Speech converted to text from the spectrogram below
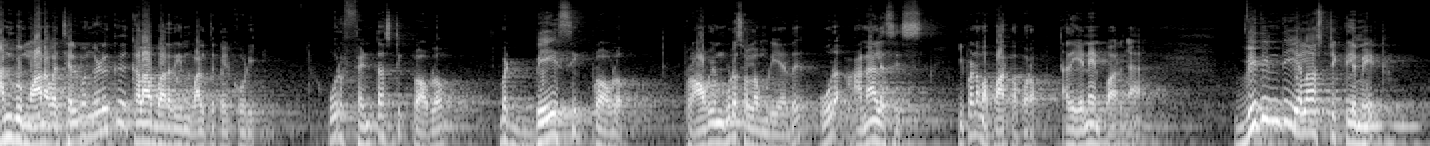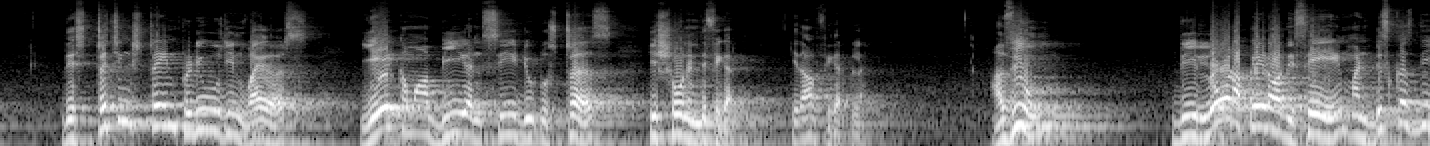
அன்பு மாணவ செல்வங்களுக்கு கலாபாரதியின் வாழ்த்துக்கள் கூடி. ஒரு fantastic problem but basic problem problem கூட சொல்ல முடியாது ஒரு அனாலிசிஸ் இப்போ நம்ம பார்க்க போகிறோம் அது என்னன்னு பாருங்கள் within the elastic limit the stretching strain produced in wires A, comma B and C due to stress is shown in the figure. இதான் ஃபிகர் பிள்ளை. Assume the load applied are the same and discuss the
